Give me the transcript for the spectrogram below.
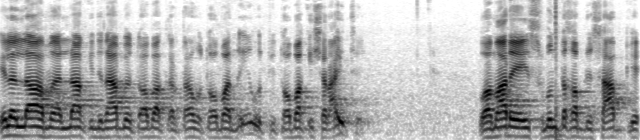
اللہ میں اللہ کی جناب میں توبہ کرتا ہوں وہ توبہ نہیں ہوتی، توبہ کی شرائط ہے وہ ہمارے اس منتخب نصاب کے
